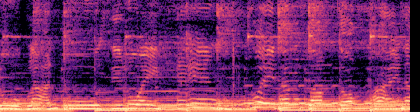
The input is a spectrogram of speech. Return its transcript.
ลูกหลานกูสิรวยแห้งรวยทั้งทรัพดอกภายใน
